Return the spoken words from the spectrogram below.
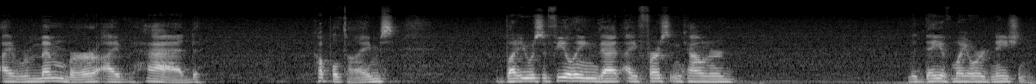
I remember I've had a couple times, but it was a feeling that I first encountered the day of my ordination.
